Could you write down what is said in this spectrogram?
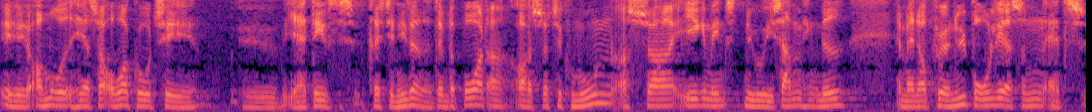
øh, område her så overgå til øh, ja, dels kristianitterne, dem der bor der, og så til kommunen, og så ikke mindst nu i sammenhæng med, at man opfører nye boliger, sådan at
